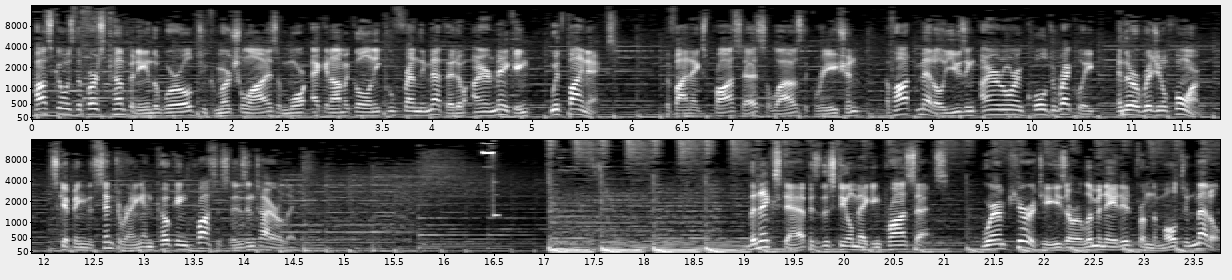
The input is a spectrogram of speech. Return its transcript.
POSCO is the first company in the world to commercialize a more economical and eco-friendly method of iron making with Finex. The Finex process allows the creation of hot metal using iron ore and coal directly in their original form, skipping the sintering and coking processes entirely. The next step is the steel making process, where impurities are eliminated from the molten metal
